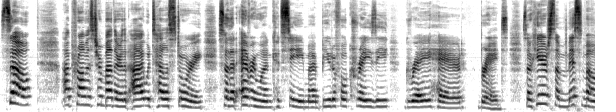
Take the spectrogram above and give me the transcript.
So I promised her mother that I would tell a story so that everyone could see my beautiful, crazy, gray haired braids. So here's some Miss Mo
